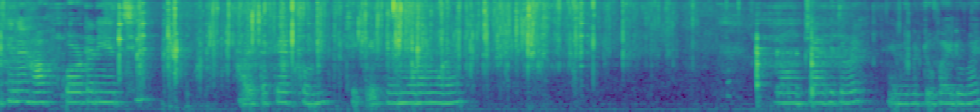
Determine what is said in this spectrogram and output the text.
এখানে হাফ পরোটা নিয়েছি, আর এটাকে এখন ঠিক এভাবে মোড়ায় মোড়ায়। লং চার ভিতরে এভাবে ডুবাই ডুবাই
